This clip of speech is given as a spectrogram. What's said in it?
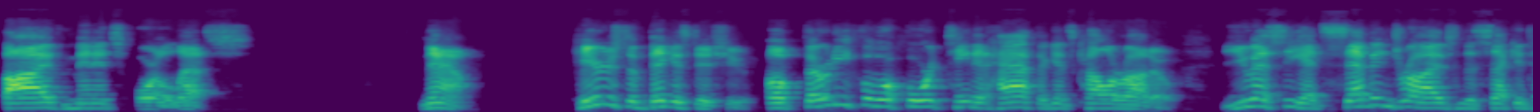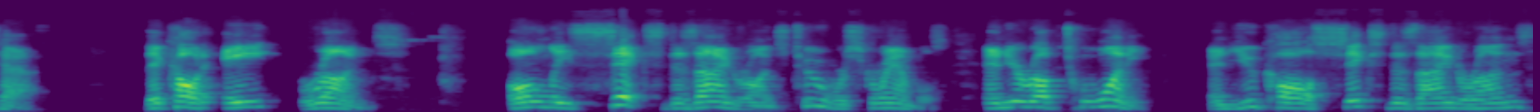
five minutes or less. Now, here's the biggest issue: of 34-14 at half against Colorado, USC had seven drives in the second half. They called eight runs only six design runs, two were scrambles, and you're up 20, and you call six designed runs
